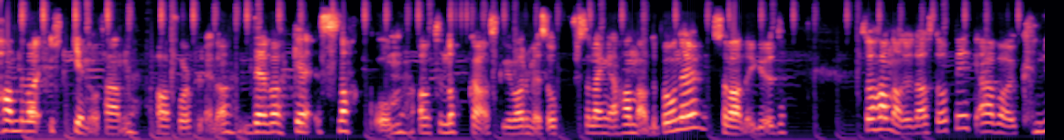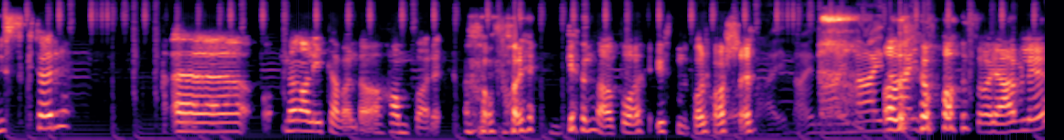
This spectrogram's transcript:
Han var ikke noe fan av foreplay. da. Det var ikke snakk om at noe skulle varmes opp. Så lenge han hadde boner, så var det good. Så han hadde jo da ståpikk. Jeg var jo knusktørr. Eh, men allikevel, da. Han bare, han bare gønna på uten forvarsel. Nei, nei, nei, nei, Og det var så jævlig.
